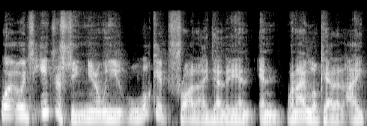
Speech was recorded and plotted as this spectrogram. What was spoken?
Well, it's interesting, you know, when you look at fraud and identity, and and when I look at it, I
